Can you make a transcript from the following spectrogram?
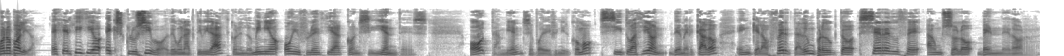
Monopolio. Ejercicio exclusivo de una actividad con el dominio o influencia consiguientes. O también se puede definir como situación de mercado en que la oferta de un producto se reduce a un solo vendedor.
